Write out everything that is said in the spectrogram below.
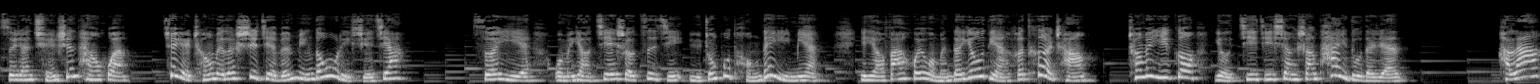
虽然全身瘫痪，却也成为了世界闻名的物理学家。所以我们要接受自己与众不同的一面，也要发挥我们的优点和特长，成为一个有积极向上态度的人。好啦，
